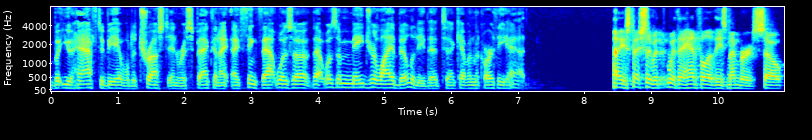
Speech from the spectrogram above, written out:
but you have to be able to trust and respect. And I, I think that was a that was a major liability that uh, Kevin McCarthy had, uh, especially with with a handful of these members. So.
